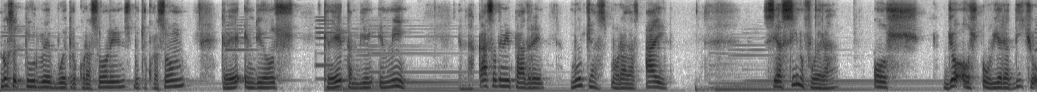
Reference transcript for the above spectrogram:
No se turbe vuestros corazones, vuestro corazón, cree en Dios, cree también en mí. En la casa de mi Padre muchas moradas hay si así no fuera, os, yo os hubiera dicho,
